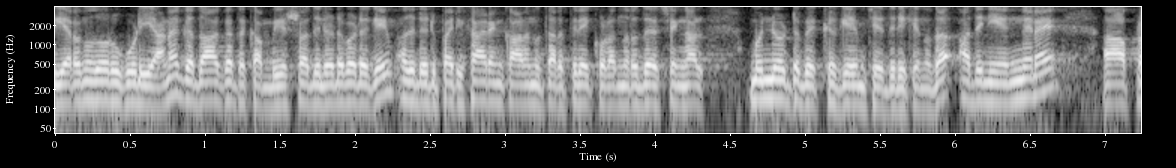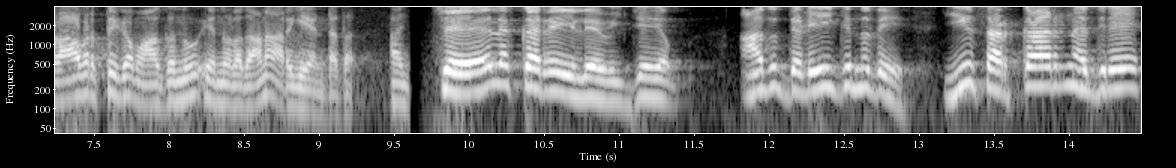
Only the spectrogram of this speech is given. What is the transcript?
ഉയർന്നതോടുകൂടിയാണ് ഗതാഗത കമ്മീഷൻ അതിൽ ഇടപെടുകയും അതിലൊരു പരിഹാരം കാണുന്ന തരത്തിലേക്കുള്ള നിർദ്ദേശങ്ങൾ മുന്നോട്ട് വെക്കുകയും ചെയ്തിരിക്കുന്നത്. അതിന് എങ്ങനെ പ്രാവർത്തികമാകുന്നു എന്നുള്ളതാണ് അറിയേണ്ടത്. ചേലക്കരയിലെ വിജയം. അത് തെളിയിക്കുന്നത് ഈ സർക്കാരിനെതിരെ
